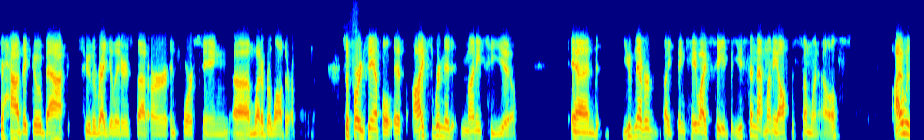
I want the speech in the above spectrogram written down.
to have it go back to the regulators that are enforcing um, whatever law they're applying. So, for example, if I remit money to you and you've never like been KYC'd, but you send that money off to someone else, I was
